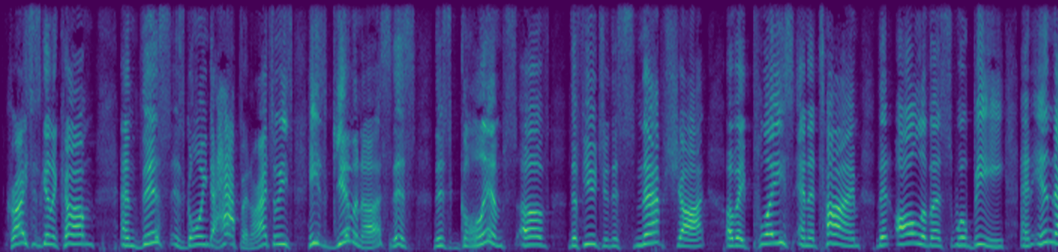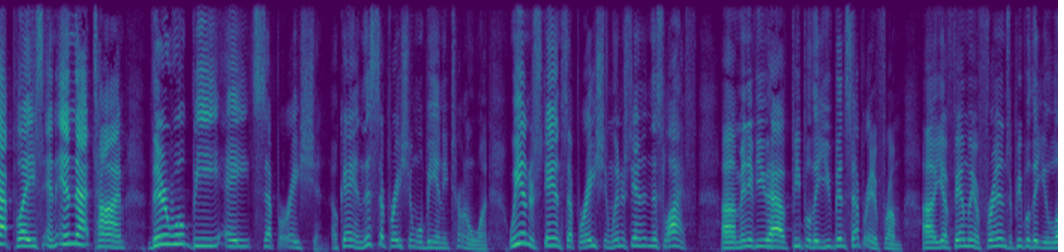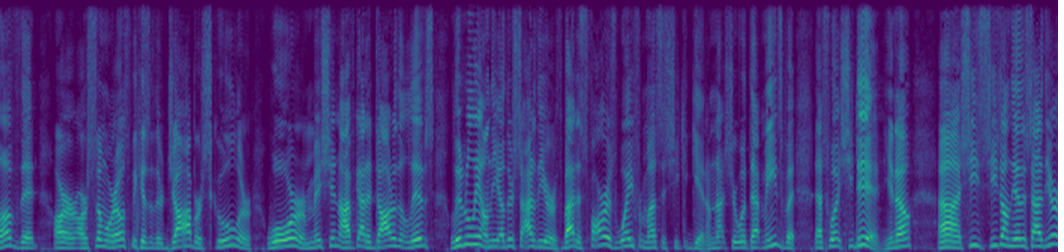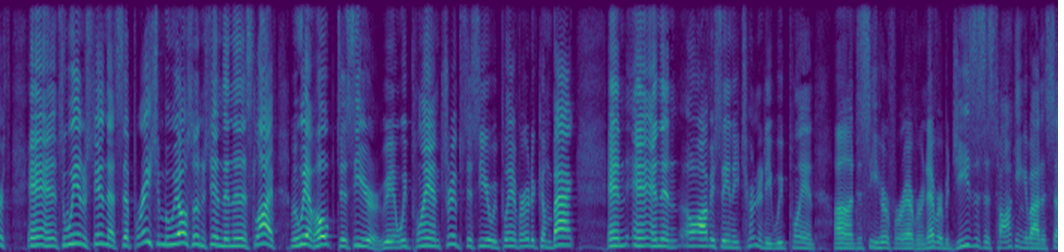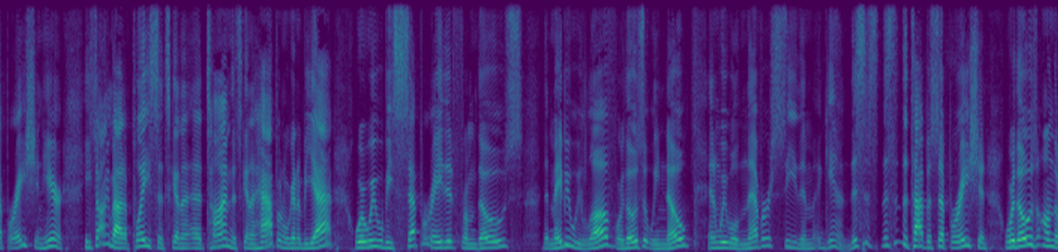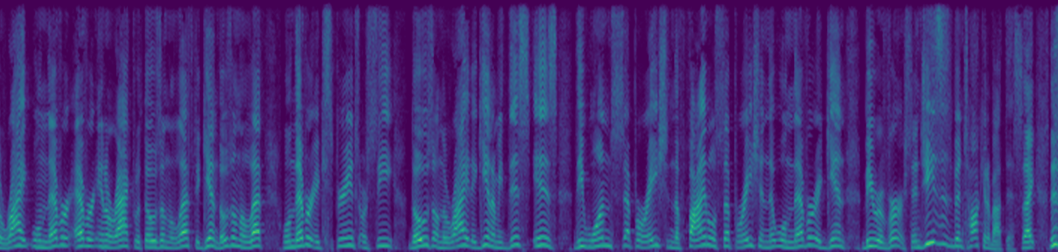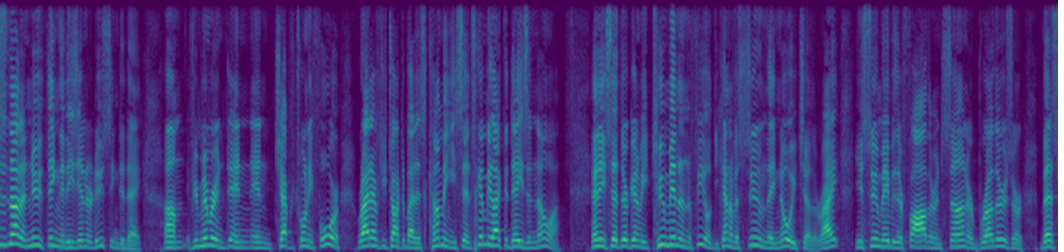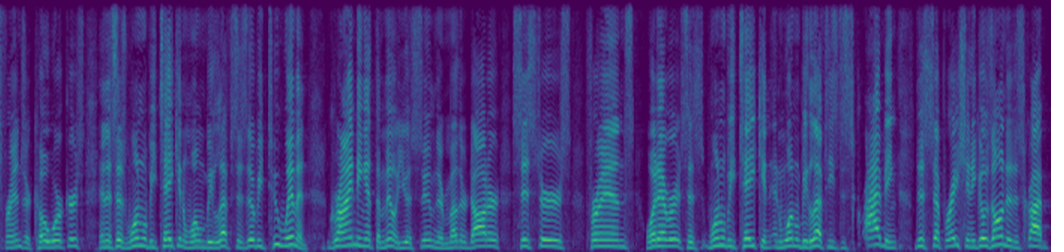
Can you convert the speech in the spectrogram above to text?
Christ is going to come and this is going to happen. All right. So he's he's given us this, this glimpse of the future, this snapshot of a place and a time that all of us will be. And in that place and in that time, there will be a separation, okay? And this separation will be an eternal one. We understand separation, we understand it in this life. Uh, many of you have people that you've been separated from. Uh, you have family or friends or people that you love that are, are somewhere else because of their job or school or war or mission. I've got a daughter that lives literally on the other side of the earth, about as far away from us as she could get. I'm not sure what that means, but that's what she did, you know? Uh, she's, she's on the other side of the earth. And so we understand that separation, but we also understand that in this life, I mean, we have hope to see her. We, we plan trips to see her, we plan for her to come back. And, and, and then, oh, obviously, in eternity, we plan uh, to see her forever and ever. But Jesus is talking about a separation here. He's talking about a place that's going to, a time that's going to happen, we're going to be at, where we will be separated from those that maybe we love or those that we know, and we will never see them again. This is, this is the type of separation where those on the right will never, ever interact with those on the left again. Those on the left will never experience or see those on the right again. I mean, this is the one separation, the final separation separation that will never again be reversed. And Jesus has been talking about this. Like, this is not a new thing that he's introducing today. Um, if you remember in, in, in chapter 24, right after he talked about his coming, he said, It's going to be like the days of Noah. And he said, There are going to be two men in the field. You kind of assume they know each other, right? You assume maybe they're father and son, or brothers, or best friends, or co workers. And it says, One will be taken and one will be left. It says, There'll be two women grinding at the mill. You assume they're mother, daughter, sisters, friends, whatever. It says, One will be taken and one will be left. He's describing this separation. He goes on to describe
